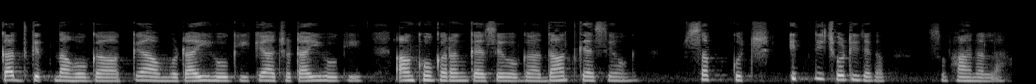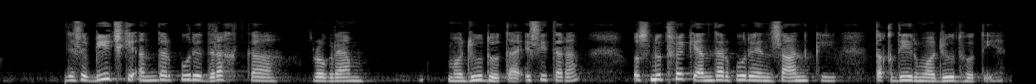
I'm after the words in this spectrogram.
قد کتنا ہوگا، کیا موٹائی ہوگی، کیا چھٹائی ہوگی، آنکھوں کا رنگ کیسے ہوگا، دانت کیسے ہوں گے، سب کچھ اتنی چھوٹی جگہ۔ سبحان اللہ۔ جیسے بیچ کے اندر پورے درخت کا پروگرام موجود ہوتا ہے، اسی طرح اس نطفے کے اندر پورے انسان کی تقدیر موجود ہوتی ہے۔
